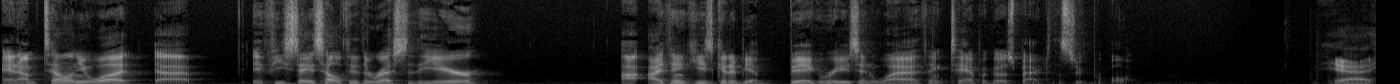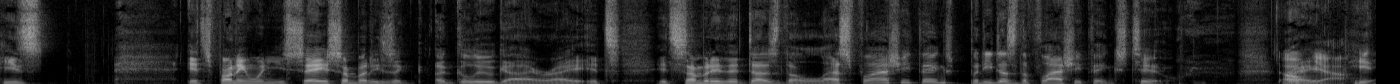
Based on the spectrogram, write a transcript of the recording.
And I'm telling you what, uh, if he stays healthy the rest of the year, I, I think he's going to be a big reason why I think Tampa goes back to the Super Bowl. Yeah, he's it's funny when you say somebody's a, a glue guy, right? It's it's somebody that does the less flashy things, but he does the flashy things too. Oh yeah, he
